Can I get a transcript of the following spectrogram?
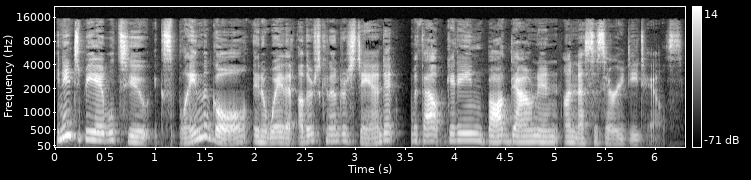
you need to be able to explain the goal in a way that others can understand it without getting bogged down in unnecessary details.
